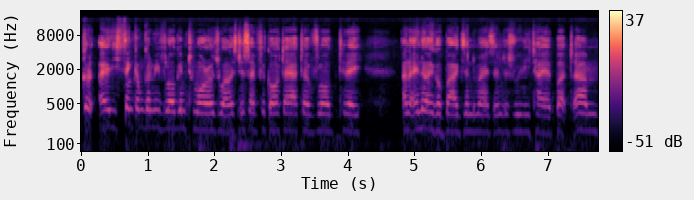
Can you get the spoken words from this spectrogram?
gonna, I think I'm gonna be vlogging tomorrow as well. It's just I forgot I had to vlog today, and I know I got bags into my eyes. I'm just really tired, but um,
